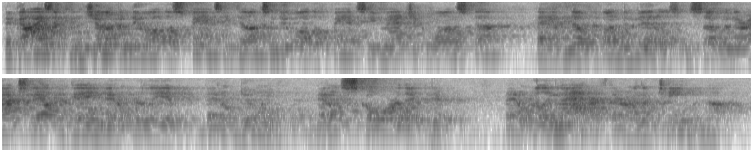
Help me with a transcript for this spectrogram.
The guys that can jump and do all those fancy dunks and do all the fancy magic wand stuff, they have no fundamentals. And so when they're actually out in the game, they don't really they don't do anything. They don't score. They, they don't really matter if they're on their team or not.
